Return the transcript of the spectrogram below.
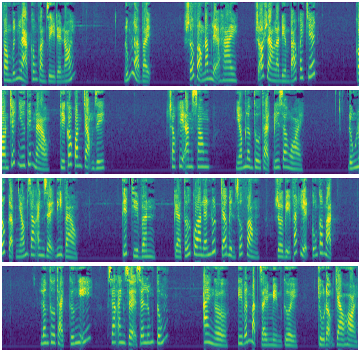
Phong vĩnh lạc không còn gì để nói. Đúng là vậy. Số phòng năm lẻ hai, rõ ràng là điểm báo cái chết. Còn chết như thế nào thì có quan trọng gì? Sau khi ăn xong nhóm lâm thu thạch đi ra ngoài. Đúng lúc gặp nhóm giang anh duệ đi vào. Tiết chi vân, kẻ tối qua lén lút cháo biển số phòng, rồi bị phát hiện cũng có mặt. Lâm thu thạch cứ nghĩ giang anh duệ sẽ lúng túng. Ai ngờ y vẫn mặt dày mỉm cười, chủ động chào hỏi.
